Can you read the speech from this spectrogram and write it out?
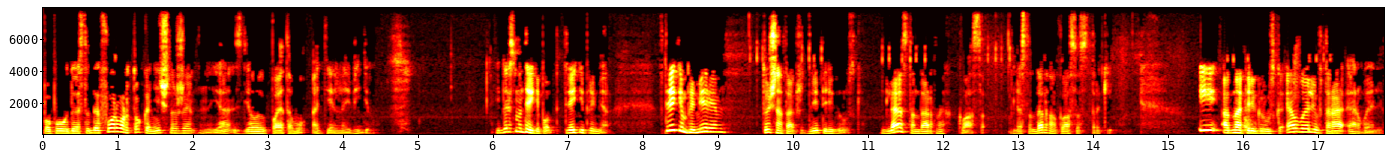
По поводу std forward, то, конечно же, я сделаю по этому отдельное видео. Теперь смотрите, третий пример. Третьем примере точно так же две перегрузки для стандартных классов, для стандартного класса строки. И одна перегрузка L-value, вторая R-value.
